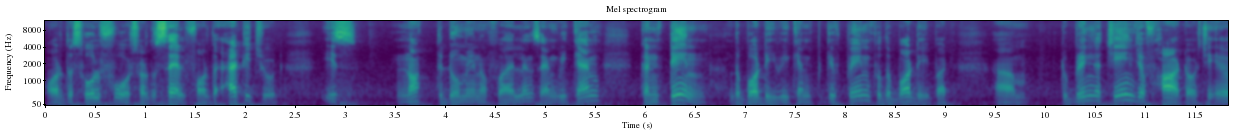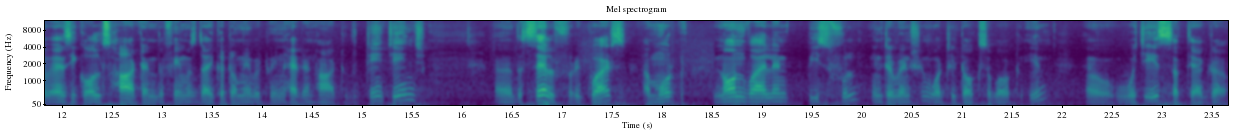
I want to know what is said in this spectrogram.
or the soul force or the self or the attitude is not the domain of violence and we can contain the body, we can give pain to the body, but um, to bring a change of heart or as he calls heart and the famous dichotomy between head and heart. The change uh, the self requires a more non-violent peaceful intervention what he talks about in uh, which is satyagraha.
